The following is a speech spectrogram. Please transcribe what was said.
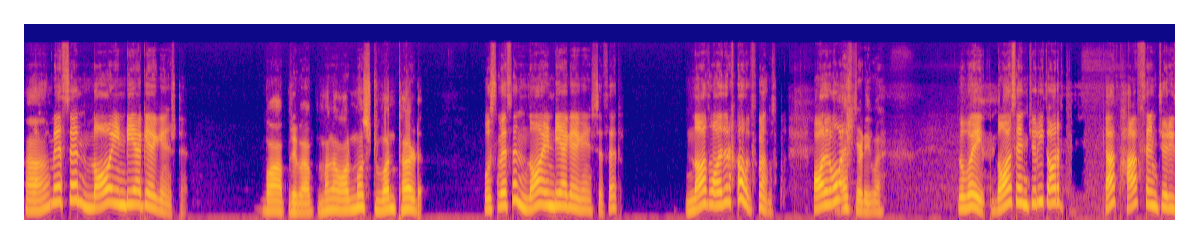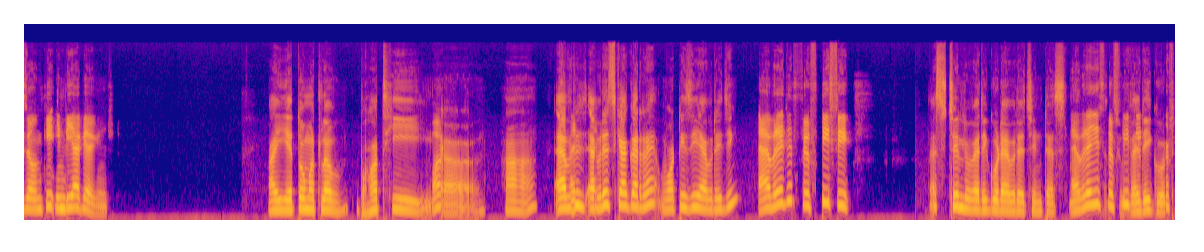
हाँ। में से नौ इंडिया के अगेंस्ट है। बाप रे बाप मतलब ऑलमोस्ट वन थर्ड उसमें से नौ इंडिया के अगेंस्ट है सर। नौ समझ रहा हो ऑलमोस्ट बड़ी बात। तो वही नौ सेंचुरीज और दस हाफ़ सेंचुरीज है उनकी इंडिया के अगेंस्ट। भाई ये तो मतलब बहुत ही हाँ हाँ। एवरेज एवरेज क्या कर रहे हैं? What is he averaging average is 56 still very good average in test. Average is 50 very good.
